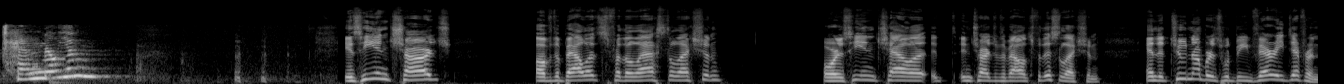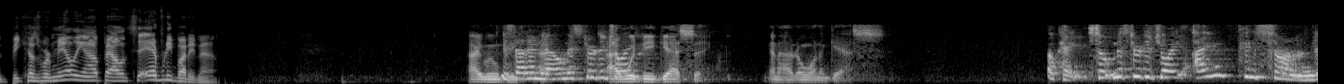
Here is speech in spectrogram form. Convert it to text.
10 million? Is he in charge of the ballots for the last election? Or is he in, chal- in charge of the ballots for this election? And the two numbers would be very different because we're mailing out ballots to everybody now. I will Is be, that a no, I, Mr. DeJoy? I would be guessing, and I don't want to guess. Okay, so Mr. DeJoy, I'm concerned.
